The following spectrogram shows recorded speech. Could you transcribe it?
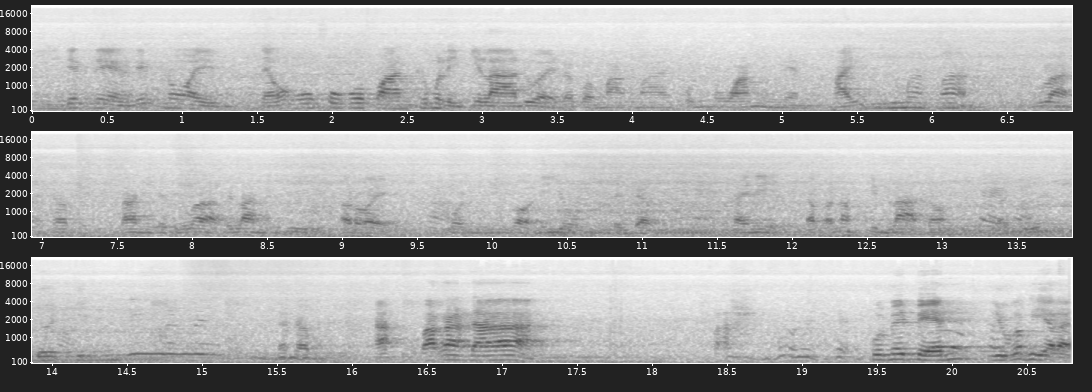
มีเด็กเด็กเด็กน้อย แต่ว่าโอ้โคโคฟานคือมาเล่นกีฬาด้วย แล้วก็มากมายคนมาวันหนึ่งเนี่ยขายดีมากมากทุกร้านนะครับร้านนี้ก็ถือว่าเป็นร้านหนึ่งที่อร่อยค่ะคนก็นิยมเป็นแบบ ไทยนี่กับน้ำกินราดเนาะใช่ค่ะ เดินกินนะครับอะปากราดาป่าคุณไม่เป็นอยู่กับพี่อะไร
